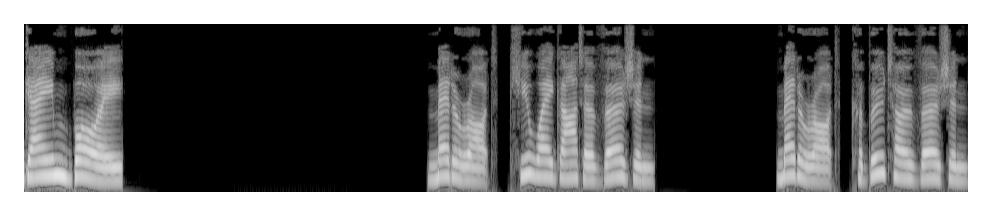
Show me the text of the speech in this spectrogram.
Game Boy Medarot, Kuwagata version. Medarot, Kabuto version.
